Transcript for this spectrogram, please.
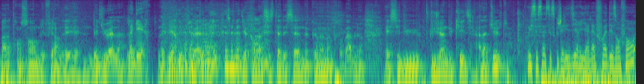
battre ensemble et faire des, des, duels. La guerre. La guerre, des duels. ce qui veut dire qu'on va assister à des scènes quand même improbables. Et c'est du plus jeune, du kids à l'adulte. Oui, c'est ça, c'est ce que j'allais dire. Il y a à la fois des enfants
